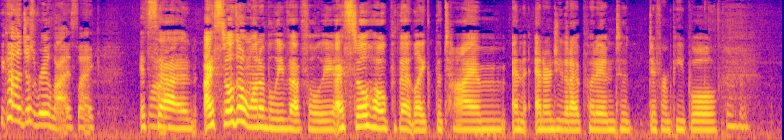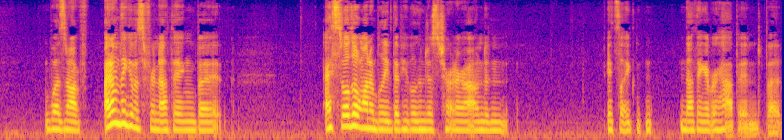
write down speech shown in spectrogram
you kind of just realize like It's Wow. sad. I still don't want to believe that fully. I still hope that like the time and energy that I put into different people was not I don't think it was for nothing, but I still don't want to believe that people can just turn around and it's like nothing ever happened, but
